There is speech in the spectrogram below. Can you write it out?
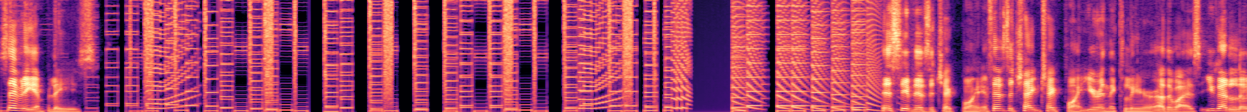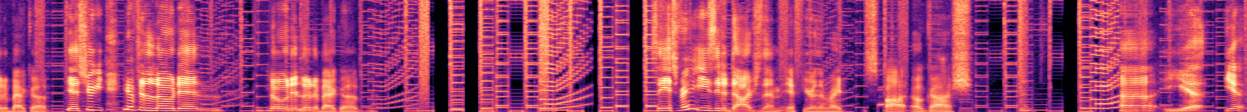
Save it again, please. Let's see if there's a checkpoint. If there's a check checkpoint, you're in the clear. Otherwise, you gotta load it back up. Yes, you you have to load it, load it, load it back up. See, it's very easy to dodge them if you're in the right spot. Oh gosh. Uh, yeah, yep,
